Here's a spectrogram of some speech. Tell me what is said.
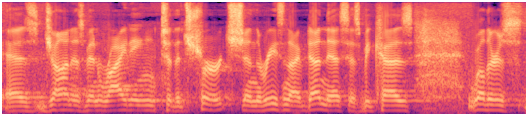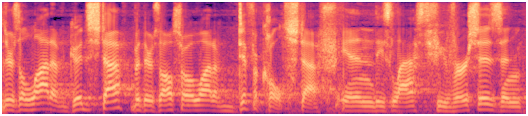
as John has been writing to the church. And the reason I've done this is because, well, there's, there's a lot of good stuff, but there's also a lot of difficult stuff in these last few verses. And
